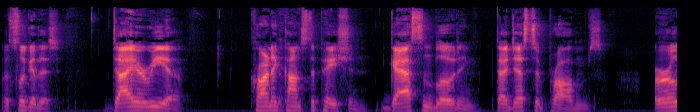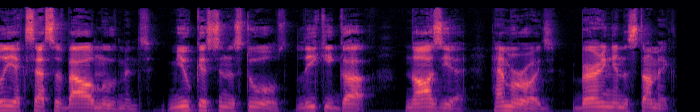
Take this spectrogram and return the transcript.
Let's look at this. Diarrhea, chronic constipation, gas and bloating, digestive problems, early excessive bowel movements, mucus in the stools, leaky gut, nausea, hemorrhoids, burning in the stomach,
